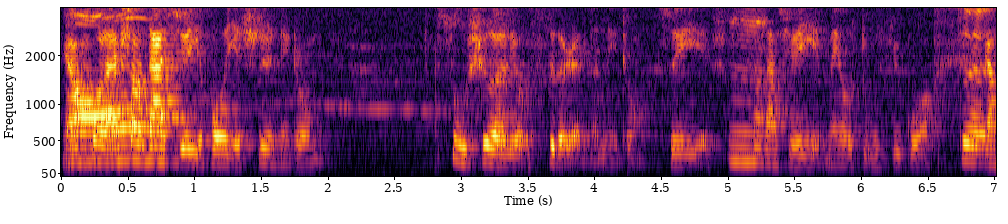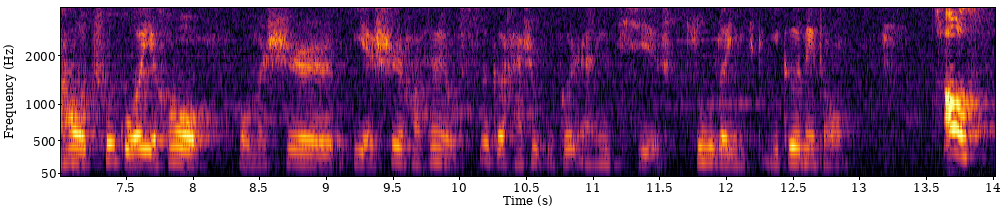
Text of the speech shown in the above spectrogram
然后后来上大学以后也是那种宿舍里有四个人的那种，所以上大学也没有独居过。对，然后出国以后，我们是也是好像有四个还是五个人一起租了一一个那种 house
